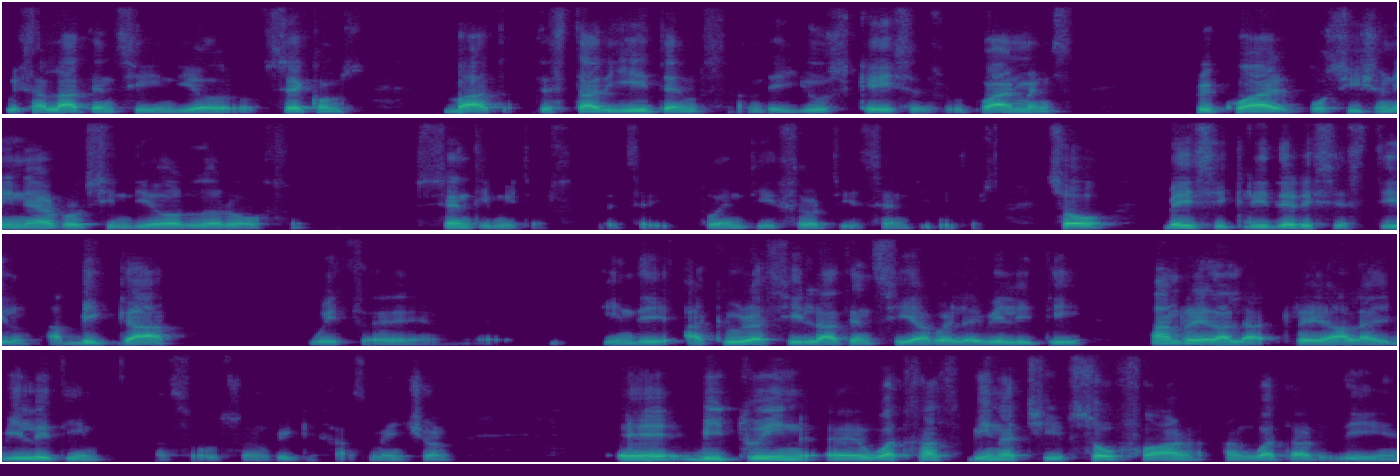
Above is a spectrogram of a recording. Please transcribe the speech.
with a latency in the order of seconds. But the study items and the use cases requirements require positioning errors in the order of centimeters, let's say 20, 30 centimeters. So basically there is still a big gap with uh, in the accuracy, latency, availability, and reliability, as also Enrique has mentioned, uh, between uh, what has been achieved so far and what are the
